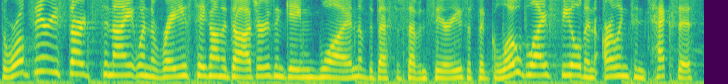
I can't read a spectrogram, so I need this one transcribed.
the World Series starts tonight when the Rays take on the Dodgers in game one of the best of seven series at the Globe Life Field in Arlington, Texas.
